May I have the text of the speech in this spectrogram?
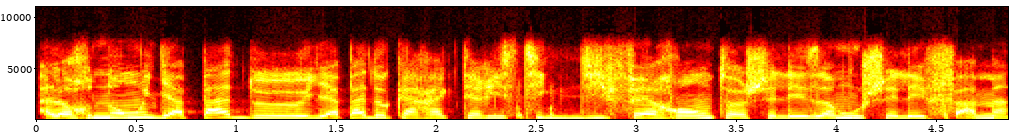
Alors non, il n'y a pas de, a pas de caractéristiques différentes chez les hommes ou chez les femmes.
